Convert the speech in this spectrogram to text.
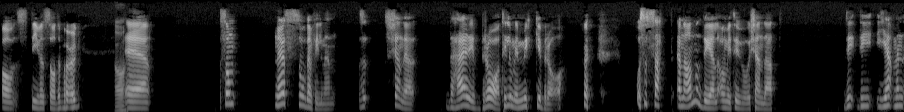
av Steven Soderbergh. ja. Eh, som, när jag såg den filmen så, så kände jag, det här är bra, till och med mycket bra. och så satt en annan del av mitt huvud och kände att det, det, ja, men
